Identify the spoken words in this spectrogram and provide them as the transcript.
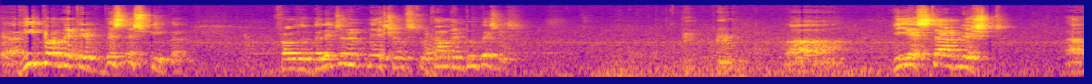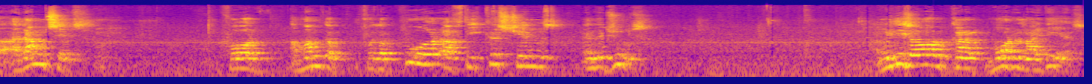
uh, he permitted business people from the belligerent nations to come and do business. Uh, he established uh, allowances for among the for the poor of the Christians and the Jews. I mean, these are all kind of modern ideas.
